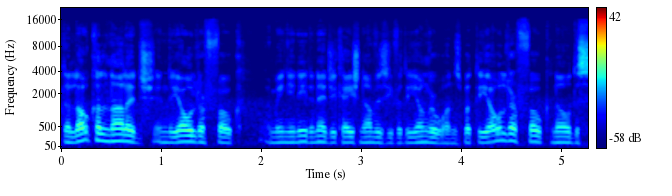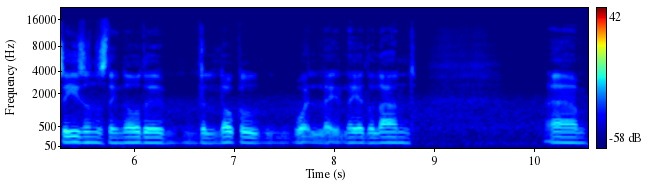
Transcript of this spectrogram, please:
The local knowledge in the older folk. I mean, you need an education obviously for the younger ones, but the older folk know the seasons. They know the the local lay, lay of the land um,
